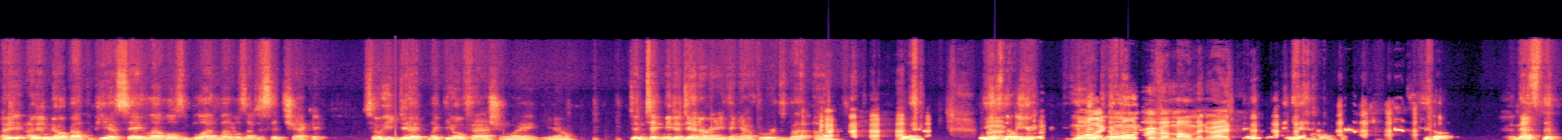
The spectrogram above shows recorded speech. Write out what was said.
I didn't, I didn't know about the PSA levels, the blood levels. I just said, check it. So he did like the old fashioned way, you know, didn't take me to dinner or anything afterwards, but, um, but he goes, no, you're, you're More like a. Moon River moment, right? yeah. So, and that's the,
